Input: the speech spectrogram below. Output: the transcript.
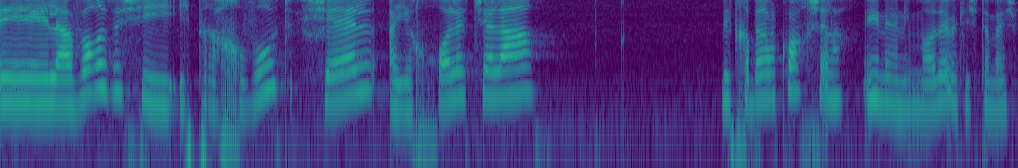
אה, לעבור איזושהי התרחבות של היכולת שלה להתחבר לכוח שלה. הנה, אני מאוד אוהבת להשתמש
